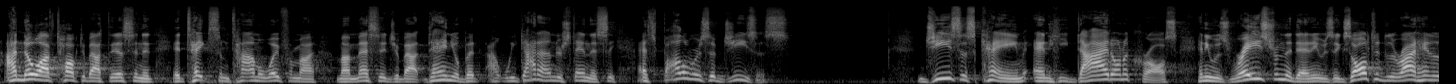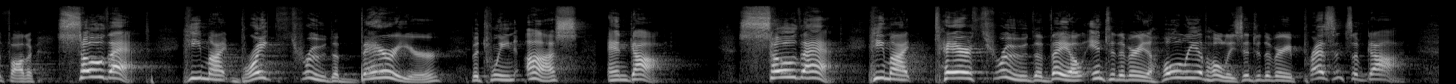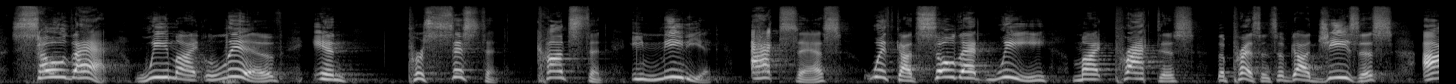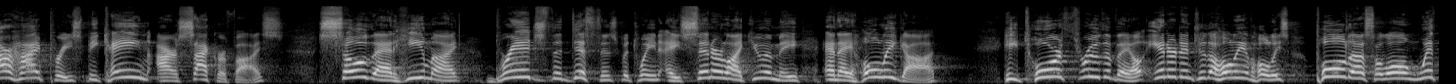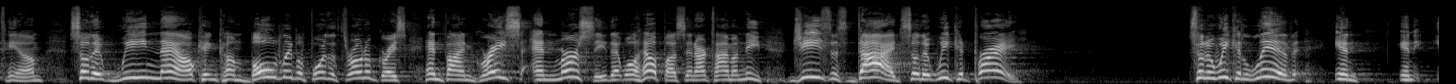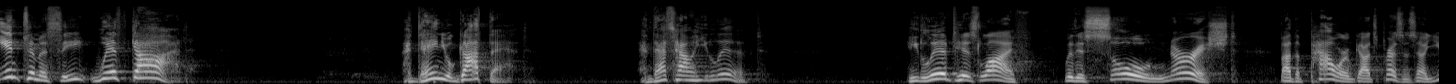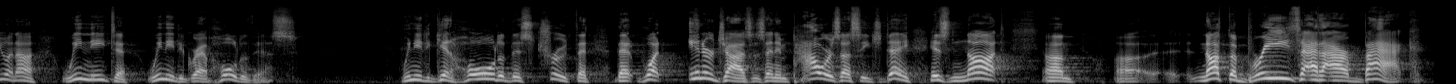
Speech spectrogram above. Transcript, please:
I know I've talked about this and it, it takes some time away from my, my message about Daniel, but I, we got to understand this. See, as followers of Jesus, Jesus came and he died on a cross and he was raised from the dead and he was exalted to the right hand of the Father so that he might break through the barrier between us and God so that he might tear through the veil into the very holy of holies, into the very presence of God, so that we might live in persistent, constant, immediate access with God, so that we might practice the presence of God. Jesus, our high priest, became our sacrifice so that he might bridge the distance between a sinner like you and me and a holy God. He tore through the veil, entered into the Holy of Holies, pulled us along with him so that we now can come boldly before the throne of grace and find grace and mercy that will help us in our time of need. Jesus died so that we could pray, so that we could live in, in intimacy with God. Daniel got that. And that's how he lived. He lived his life with his soul nourished by the power of God's presence. Now, you and I, we need to, we need to grab hold of this. We need to get hold of this truth that, that what energizes and empowers us each day is not, um, uh, not the breeze at our back.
